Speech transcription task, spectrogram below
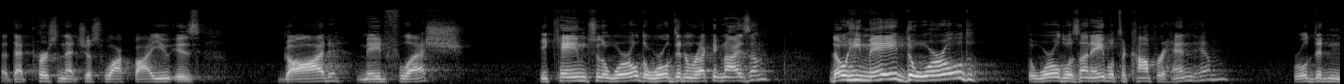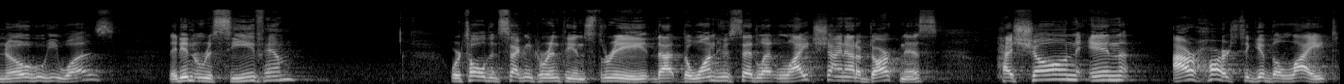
That that person that just walked by you is God made flesh. He came to the world, the world didn't recognize him. Though he made the world, the world was unable to comprehend him. The world didn't know who he was. They didn't receive him. We're told in 2 Corinthians 3 that the one who said, Let light shine out of darkness, has shone in our hearts to give the light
